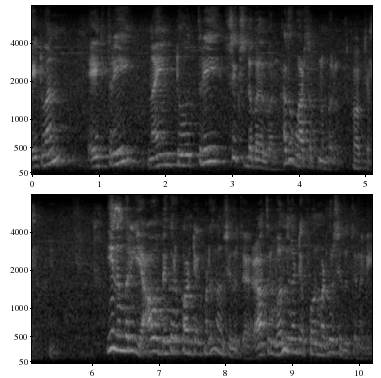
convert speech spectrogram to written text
Eight one eight three nine two three six double one. ಅದು ವಾಟ್ಸಪ್ ನಂಬರು ಓಕೆ ಸರ್. ಈ ನಂಬರ್ಗೆ ಯಾವ ಬೇಕಾದ್ರೂ ಕಾಂಟ್ಯಾಕ್ಟ್ ಮಾಡಿದ್ರೆ ನಮ್ಗೆ ಸಿಗುತ್ತೆ. ರಾತ್ರಿ ಒಂದು ಗಂಟೆ ಫೋನ್ ಮಾಡಿದ್ರೆ ಸಿಗುತ್ತೆ ನಮಗೆ.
